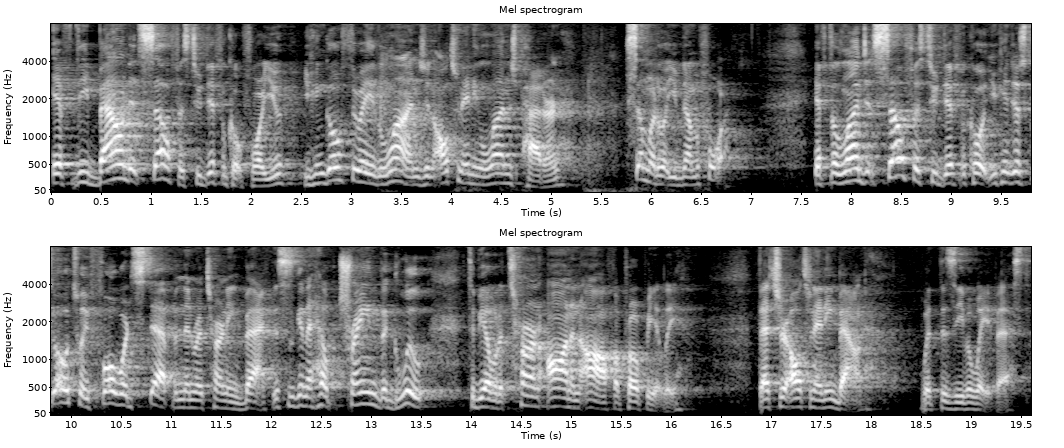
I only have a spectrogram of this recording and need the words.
If the bound itself is too difficult for you, you can go through a lunge, an alternating lunge pattern, similar to what you've done before. If the lunge itself is too difficult, you can just go to a forward step and then returning back. This is gonna help train the glute to be able to turn on and off appropriately. That's your alternating bound with the Ziva weight vest.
